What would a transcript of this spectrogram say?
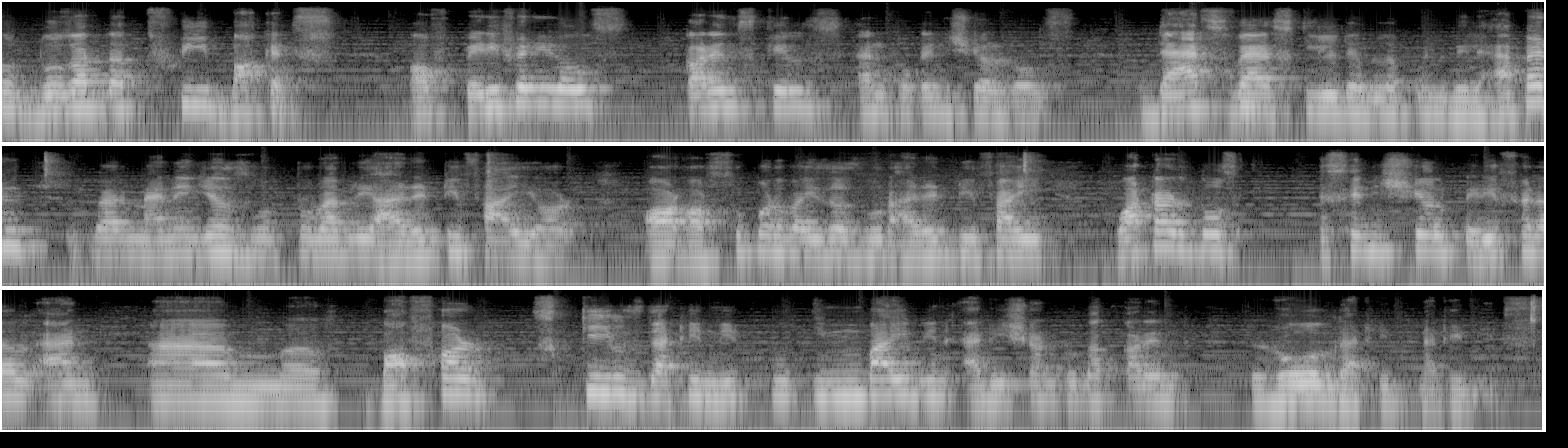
So, those are the three buckets of periphery roles, current skills, and potential roles. That's where skill development will happen where managers would probably identify or or, or supervisors would identify what are those essential peripheral and um, buffer skills that he need to imbibe in addition to the current role that he that he needs.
